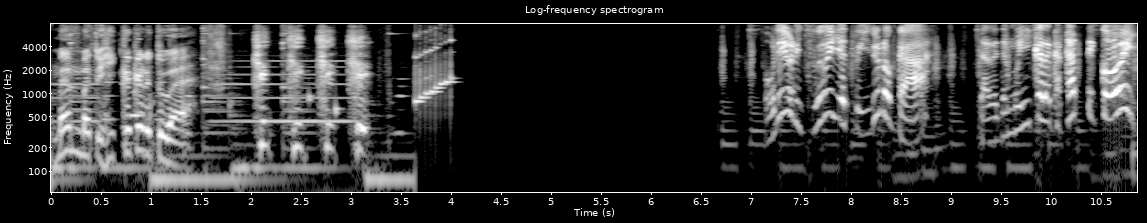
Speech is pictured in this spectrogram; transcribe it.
まんまと引っかかるとは。けけけけ。強いやついるのか？誰でもいいからかかってこい！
